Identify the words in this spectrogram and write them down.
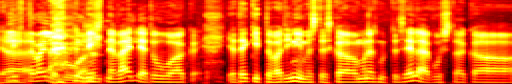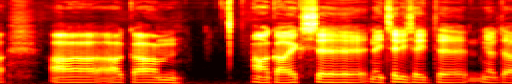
lihtne välja tuua. lihtne välja tuua ja tekitavad inimestes ka mõnes mõttes elevust, aga aga aga eks neid selliseid nii-öelda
